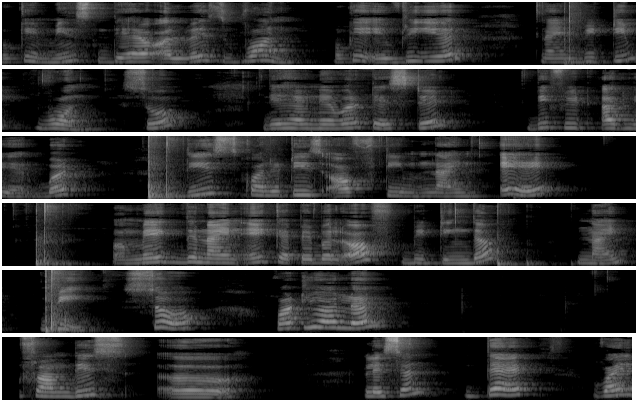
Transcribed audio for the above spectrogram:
Okay means they have always won. Okay every year 9b team won. So they have never tasted defeat earlier. But these qualities of team 9a uh, make the 9a capable of beating the 9b so what you are learn from this uh, lesson that while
